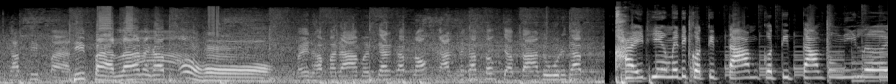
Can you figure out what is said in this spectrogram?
8ครับที่ 8 ที่ 8 แล้วนะครับ โอ้โห ไม่ธรรมดาเหมือนกันครับน้องกันนะครับ ต้องจับตาดูนะครับ ใครที่ยังไม่ได้กดติดตามกดติดตามตรงนี้เลย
